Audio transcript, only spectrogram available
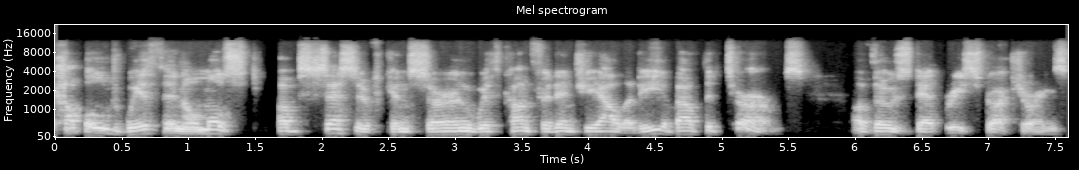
coupled with an almost obsessive concern with confidentiality about the terms of those debt restructurings.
